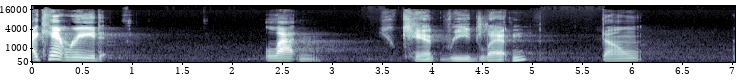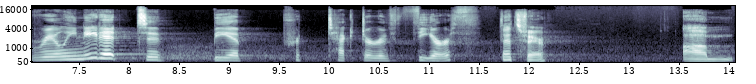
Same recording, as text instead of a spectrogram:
I can't read Latin. You can't read Latin? Don't really need it to be a protector of the earth. That's fair. Um,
